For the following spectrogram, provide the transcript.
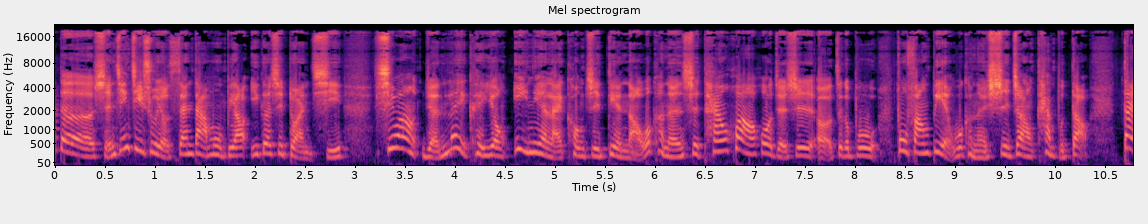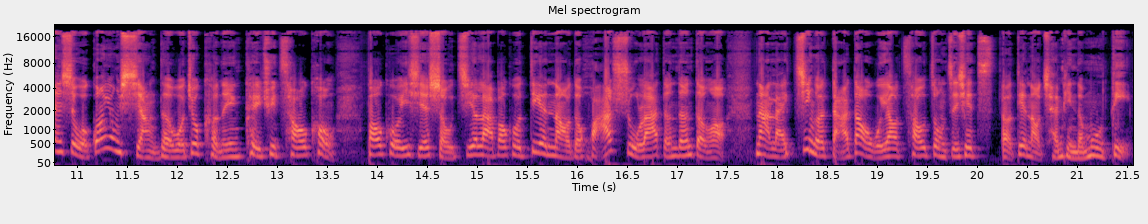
的神经技术有三大目标，一个是短期，希望人类可以用意念来控制电脑。我可能是瘫痪，或者是呃这个不不方便，我可能视障看不到，但是我光用想的，我就可能可以去操控，包括一些手机啦，包括电脑的滑鼠啦等等等哦，那来进而达到我要操纵这些呃电脑产品的目的。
